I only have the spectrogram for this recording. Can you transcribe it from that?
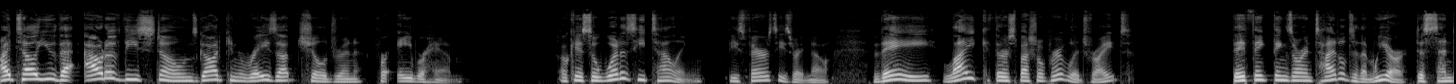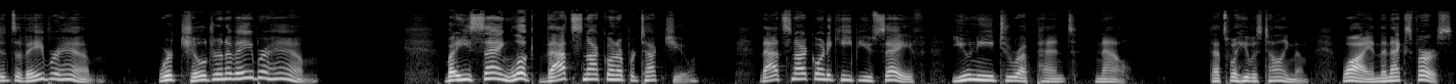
I tell you that out of these stones, God can raise up children for Abraham. Okay, so what is he telling these Pharisees right now? They like their special privilege, right? They think things are entitled to them. We are descendants of Abraham. We're children of Abraham. But he's saying, look, that's not going to protect you. That's not going to keep you safe. You need to repent now. That's what he was telling them. Why? In the next verse,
